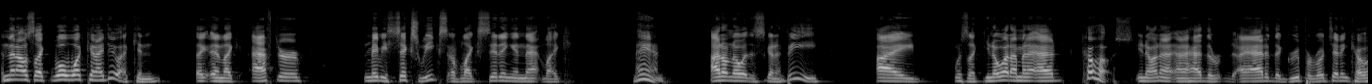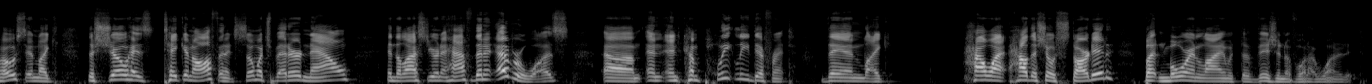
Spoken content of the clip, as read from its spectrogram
And then I was like, well, what can I do? I can and like after maybe six weeks of like sitting in that like, man, I don't know what this is gonna be. I was like, you know what? I'm gonna add co-hosts. You know, and I, and I had the I added the group of rotating co-hosts, and like the show has taken off, and it's so much better now in the last year and a half than it ever was, um, and and completely different than like how I how the show started, but more in line with the vision of what I wanted it to.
